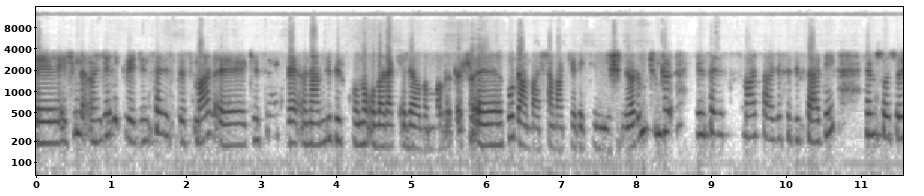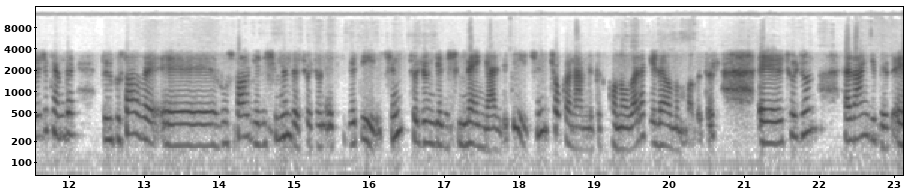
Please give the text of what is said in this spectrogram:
Ee, şimdi öncelikle cinsel istismar e, kesinlikle önemli bir konu olarak ele alınmalıdır. Ee, buradan başlamak gerektiğini düşünüyorum. Çünkü cinsel istismar sadece fiziksel değil, hem sosyolojik hem de duygusal ve e, ruhsal gelişimini de çocuğun etkilediği için, çocuğun gelişimini engellediği için çok önemli bir konu olarak ele alınmalıdır. Ee, çocuğun herhangi bir e,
